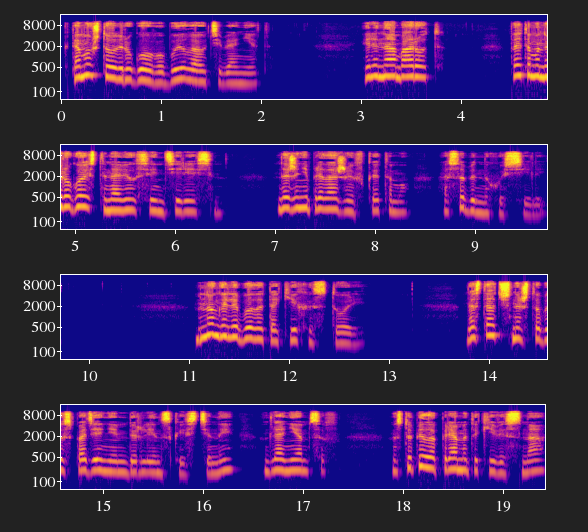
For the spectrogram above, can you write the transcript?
к тому, что у другого было, а у тебя нет. Или наоборот, поэтому другой становился интересен, даже не приложив к этому особенных усилий. Много ли было таких историй? Достаточно, чтобы с падением Берлинской стены для немцев наступила прямо-таки весна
